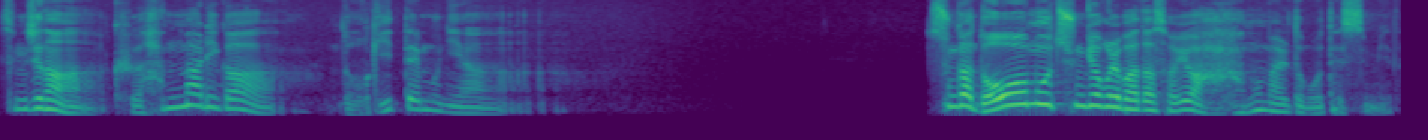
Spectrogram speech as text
승진아, 그 한 마리가 너기 때문이야. 순간 너무 충격을 받아서요, 아무 말도 못했습니다.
